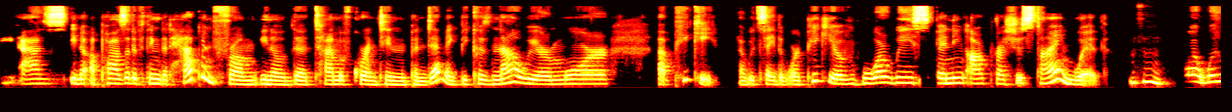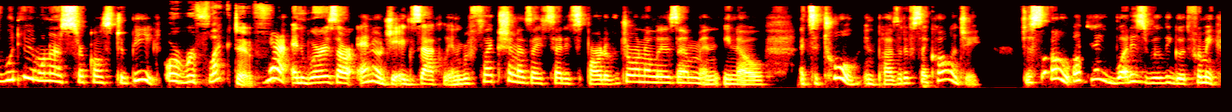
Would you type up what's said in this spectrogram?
be as you know a positive thing that happened from you know the time of quarantine and pandemic because now we are more uh, picky i would say the word picky of who are we spending our precious time with mm-hmm. well, what do we want our circles to be? Or reflective. Yeah and where is our energy? Exactly. And reflection as i said it's part of journalism and you know it's a tool in positive psychology. Just oh okay what is really good for me?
